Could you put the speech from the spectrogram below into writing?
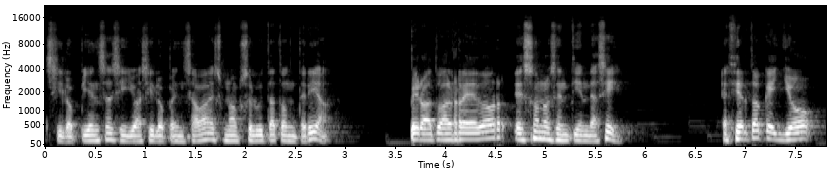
si lo piensas y yo así lo pensaba, es una absoluta tontería. Pero a tu alrededor eso no se entiende así. Es cierto que yo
